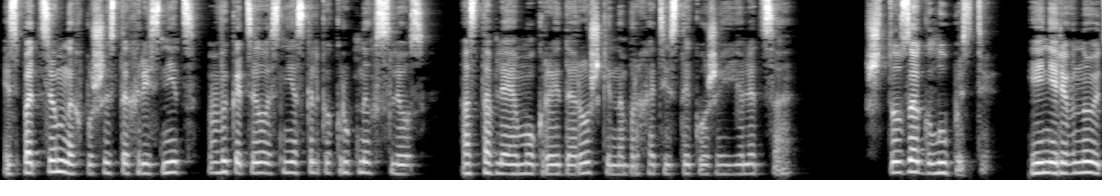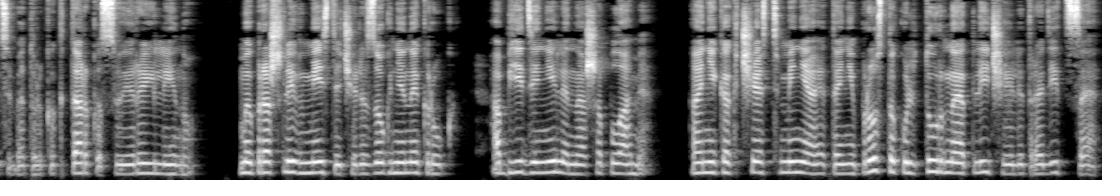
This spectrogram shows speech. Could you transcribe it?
Из-под темных пушистых ресниц выкатилось несколько крупных слез, оставляя мокрые дорожки на бархатистой коже ее лица. «Что за глупости? Я не ревную тебя только к Таркасу и Рейлину. Мы прошли вместе через огненный круг, объединили наше пламя. Они как часть меня – это не просто культурное отличие или традиция,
